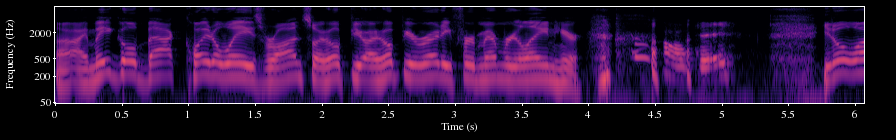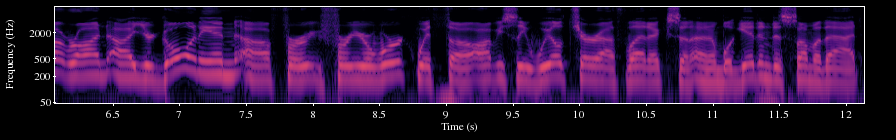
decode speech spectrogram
I may go back quite a ways, Ron. So I hope you I hope you're ready for memory lane here. okay. You know what, Ron? Uh, you're going in uh, for for your work with uh, obviously wheelchair athletics, and, and, we'll get into some of that.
